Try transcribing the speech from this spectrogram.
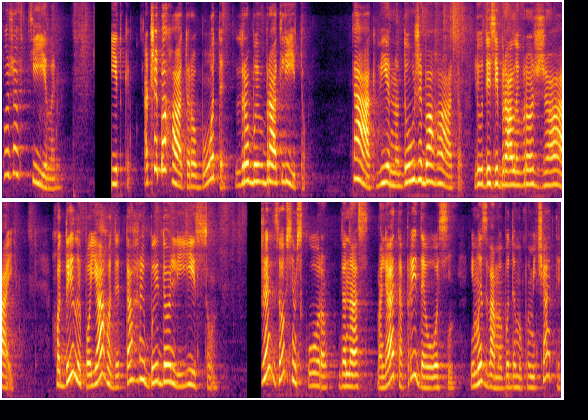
пожовтіли. Дітки, а чи багато роботи зробив брат літо? Так, вірно, дуже багато. Люди зібрали врожай, ходили по ягоди та гриби до лісу. Вже зовсім скоро до нас малята прийде осінь, і ми з вами будемо помічати,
